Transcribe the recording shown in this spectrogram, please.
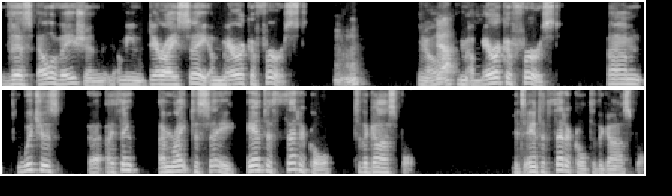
this elevation. I mean, dare I say, America 1st mm-hmm. You know, yeah. America first, um, which is, uh, I think I'm right to say, antithetical to the gospel. It's antithetical to the gospel.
